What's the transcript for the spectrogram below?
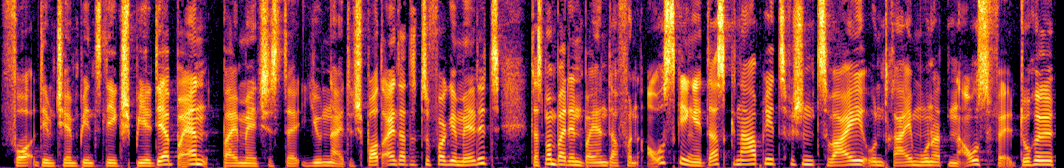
vor dem Champions League-Spiel der Bayern bei Manchester United. Sport 1 hatte zuvor gemeldet, dass man bei den Bayern davon ausginge, dass Gnabry zwischen zwei und drei Monaten ausfällt. Tuchel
